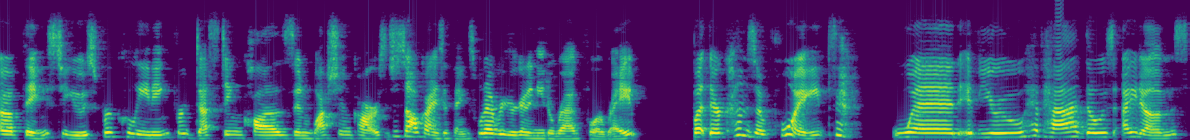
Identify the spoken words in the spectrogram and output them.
of things to use for cleaning, for dusting cloths and washing cars, just all kinds of things, whatever you're going to need a rag for, right? But there comes a point when if you have had those items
